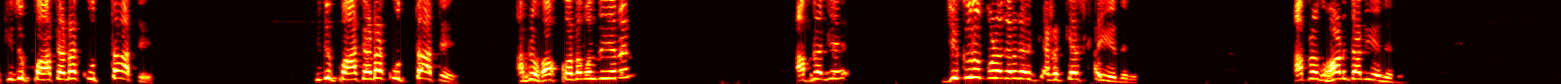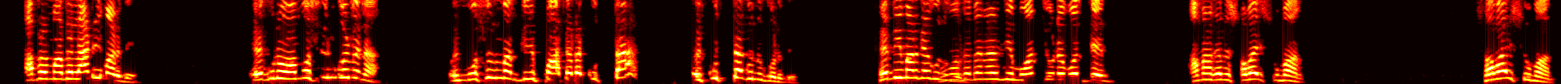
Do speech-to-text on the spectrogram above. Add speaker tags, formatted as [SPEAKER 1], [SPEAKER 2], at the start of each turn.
[SPEAKER 1] কিছু পাঁচাটা কুত্তা আছে। কিছু পাঁচাটা কুত্তা আছে। আপনি হক কথা বলতে যাবেন? আপনাকে যে কোনো প্রকারের একটা কেস খাইয়ে দেবে। আপনার ঘর জ্বালিয়ে দেবে। আপনার মাথায় লাঠি মারবে। এটা কোনো অমুসলিম করবে না। ওই মুসলমান কিছু পাঁচাটা কুত্তা, ওই কুত্তা গুলো করবে। ফেদি মার্কা গুলো মমতা ব্যানার্জি মঞ্চে উঠে বলছেন, আমার কাছে সবাই সমান। সবাই সমান।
